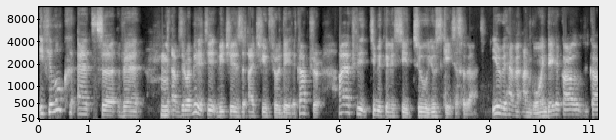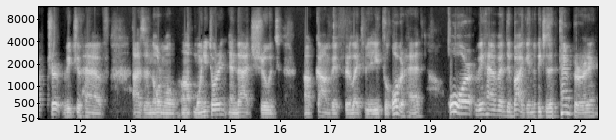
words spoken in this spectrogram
If you look at uh, the observability, which is achieved through data capture, I actually typically see two use cases for that. Here we have an ongoing data capture, which you have as a normal uh, monitoring, and that should uh, come with relatively little overhead. Or we have a debugging, which is a temporary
